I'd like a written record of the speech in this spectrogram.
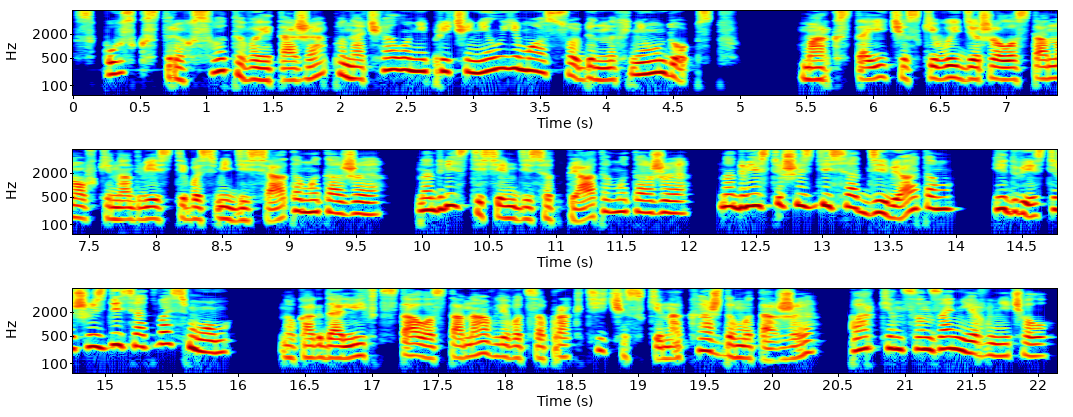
Спуск с трехсотого этажа поначалу не причинил ему особенных неудобств. Марк стоически выдержал остановки на 280 этаже, на 275 этаже, на 269 и 268. Но когда лифт стал останавливаться практически на каждом этаже, Паркинсон занервничал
